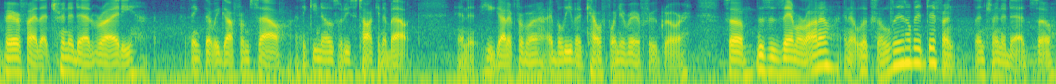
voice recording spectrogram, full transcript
verify that Trinidad variety I think that we got from Sal. I think he knows what he's talking about and it, he got it from a, I believe a California rare fruit grower. So this is Zamorano and it looks a little bit different than Trinidad. So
